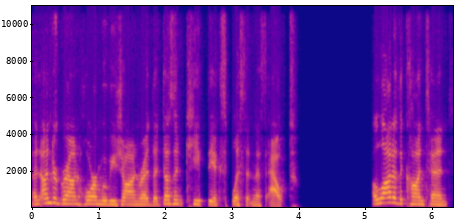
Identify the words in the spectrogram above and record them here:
an underground horror movie genre that doesn't keep the explicitness out. A lot of the content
